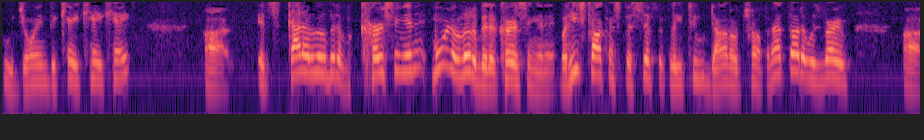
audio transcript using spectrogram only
who joined the KKK. Uh, it's got a little bit of cursing in it, more than a little bit of cursing in it, but he's talking specifically to Donald Trump, and I thought it was very uh,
